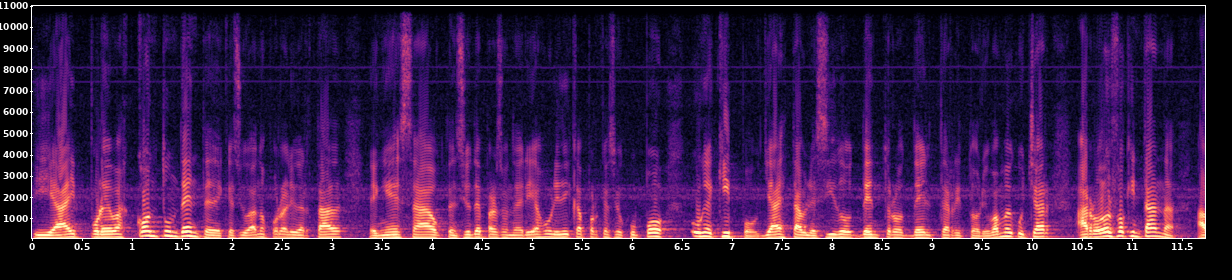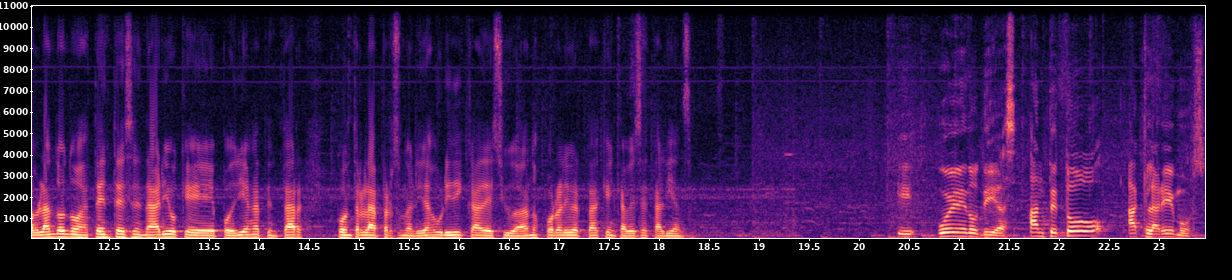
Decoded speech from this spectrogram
y hay pruebas contundentes de que Ciudadanos por la Libertad en esa obtención de personería jurídica porque se ocupó un equipo ya establecido dentro del territorio. Vamos a escuchar a Rodolfo Quintana hablándonos hasta este escenario que podrían atentar contra la personalidad jurídica de Ciudadanos por la Libertad que encabeza esta alianza. Y buenos días. Ante todo, aclaremos.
